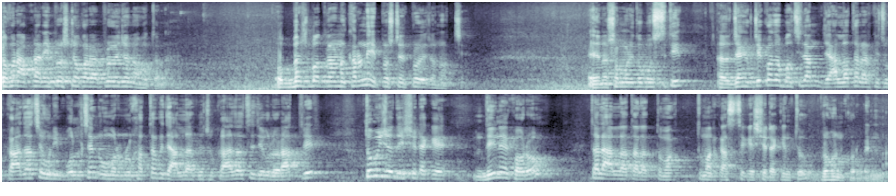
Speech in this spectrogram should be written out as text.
তখন আপনার এই প্রশ্ন করার প্রয়োজনও হতো না। অভ্যাস বদলানোর কারণে এই প্রশ্নের প্রয়োজন হচ্ছে। এই জন্য সম্মানিত উপস্থিতি যাই হোক, যে কথা বলছিলাম যে আল্লাহ তালার কিছু কাজ আছে, উনি বলছেন ওমরুল খাত্তাবকে যে আল্লাহর কিছু কাজ আছে, যেগুলো রাত্রির, তুমি যদি সেটাকে দিনে করো, তাহলে আল্লাহ তালা তোমার তোমার কাছ থেকে সেটা কিন্তু গ্রহণ করবেন না।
